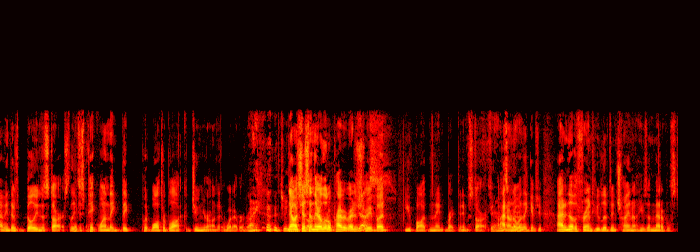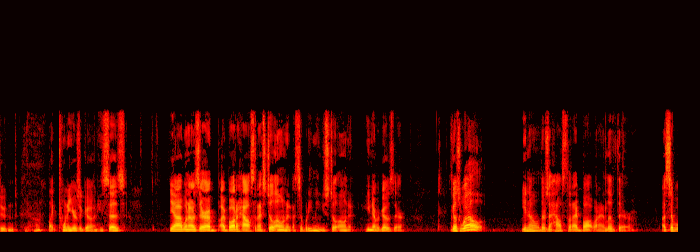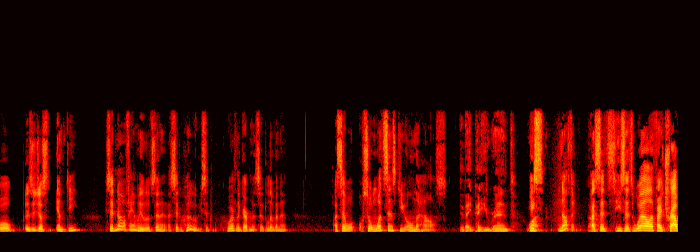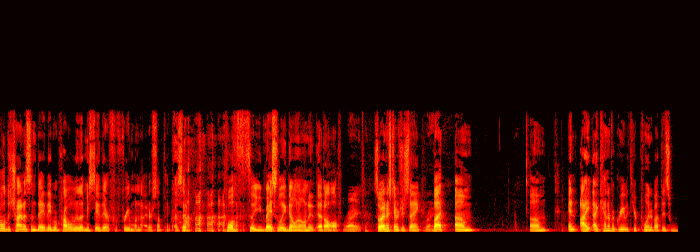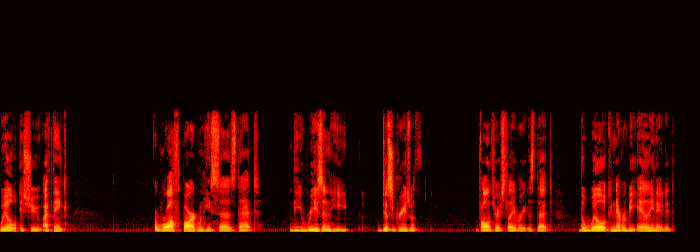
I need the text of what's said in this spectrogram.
I mean, there's billions of stars. So they just pick one. They they put Walter Block Jr. on it or whatever. Right. Now it's just in their little private registry, Yes. but you've bought the name, right to name of stars. Fair I don't know what that gives you. I had another friend who lived in China. He was a medical student, Yeah. like 20 years ago, and he says, "Yeah, when I was there, I, I bought a house and I still own it." I said, "What do you mean you still own it?" He never goes there. He goes, "Well, you know, there's a house that I bought when I lived there." I said, "Well, is it just empty?" He said, "No, a family lives in it." I said, "Who?" He said, "Whoever the government said live in it." I said, well, so in what sense do you own the house? Do they pay you rent? What? He's nothing. I said, he says, well, if I traveled to China someday, they would probably let me stay there for free one night or something. I said, well, so you basically don't own it at all. right. So I understand what you're saying, Right. but um, um, and I I kind of agree with your point about this will issue. I think Rothbard when he says that the reason he disagrees with voluntary slavery is that the will can never be alienated.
